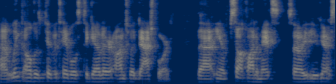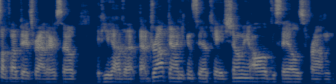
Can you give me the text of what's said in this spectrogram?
uh, link all those pivot tables together onto a dashboard that you know self automates. So you can self updates rather. So if you have that, that drop down, you can say, okay, show me all of the sales from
